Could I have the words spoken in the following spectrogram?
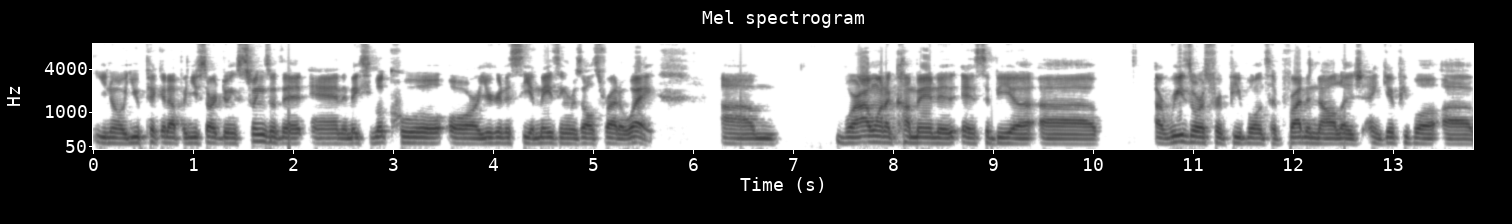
you know, you pick it up and you start doing swings with it and it makes you look cool or you're going to see amazing results right away. Um, where I want to come in is, is to be a, a, a, resource for people and to provide the knowledge and give people a,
